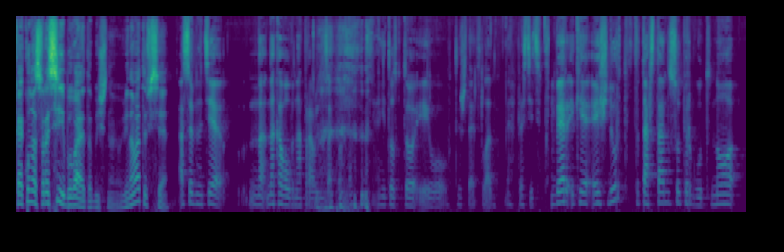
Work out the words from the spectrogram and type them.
Как у нас в России бывает обычно, виноваты все. Особенно те на, на кого бы направлен закон, да? а не тот, кто его утверждает. Ладно, да, простите. Бер Ике Эшдурт, Татарстан супергуд, но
